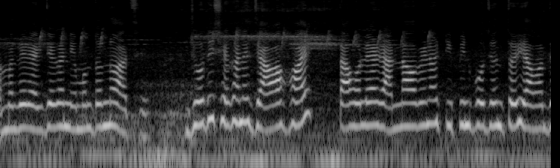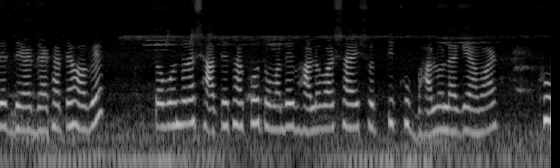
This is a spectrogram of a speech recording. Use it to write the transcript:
আমাদের এক জায়গায় নেমন্তন্ন আছে। যদি সেখানে যাওয়া হয় তাহলে রান্না হবে না, টিফিন পর্যন্তই আমাদের দেখাতে হবে। তো বন্ধুরা সাথে থাকো, তোমাদের ভালোবাসায় সত্যি খুব ভালো লাগে আমার। খুব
